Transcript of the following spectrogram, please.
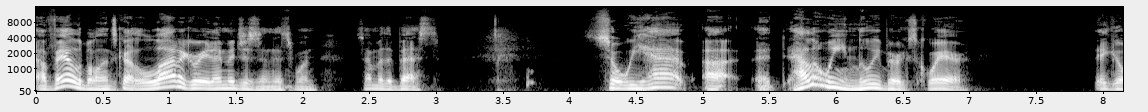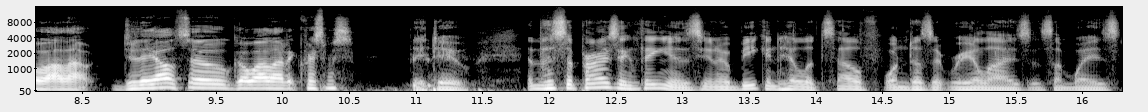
available and it's got a lot of great images in this one, some of the best. So we have uh, at Halloween, Louisburg Square. They go all out. Do they also go all out at Christmas? They do. And the surprising thing is, you know, Beacon Hill itself, one doesn't realize in some ways,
